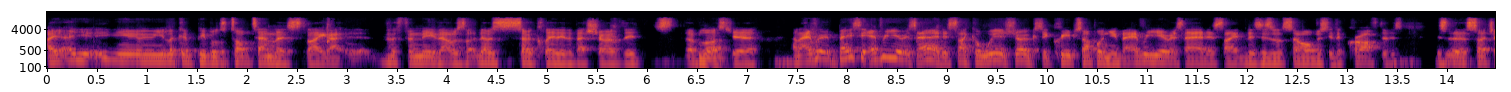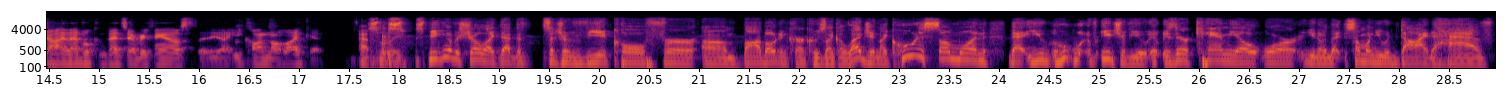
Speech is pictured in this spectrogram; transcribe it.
I, I you, you know, you look at people's top ten lists. Like I, the, for me, that was that was so clearly the best show of the of last year. And every basically every year it's aired, it's like a weird show because it creeps up on you. But every year it's aired, it's like this is so obviously the craft of it is, is at such a high level compared to everything else that like, you can't not like it. Absolutely. S- Speaking of a show like that, that's such a vehicle for um, Bob Odenkirk, who's like a legend. Like, who is someone that you, who, each of you, is there a cameo or you know that someone you would die to have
